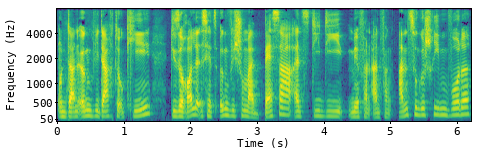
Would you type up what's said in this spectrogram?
und dann irgendwie dachte, okay, diese Rolle ist jetzt irgendwie schon mal besser als die, die mir von Anfang an zugeschrieben wurde.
